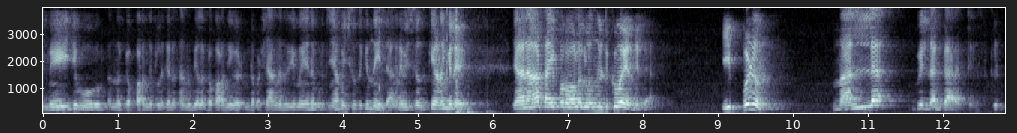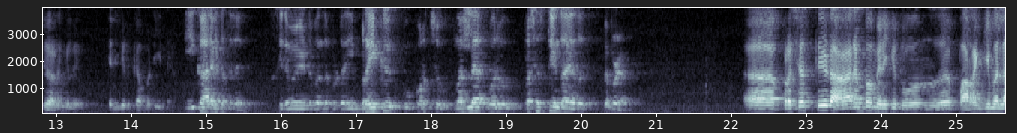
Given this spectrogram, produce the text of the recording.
ഇമേജ് പോകും എന്നൊക്കെ പറഞ്ഞിട്ടുള്ള ചില സംഗതികളൊക്കെ പറഞ്ഞു കേട്ടിട്ടുണ്ട്. പക്ഷെ അങ്ങനെ ഒരു ഇമേജിനെ കുറിച്ച് ഞാൻ വിശ്വസിക്കുന്നില്ല. അങ്ങനെ വിശ്വസിക്കുകയാണെങ്കിൽ ഞാൻ ആ ടൈപ്പ് റോളുകളൊന്നും എടുക്കുമായിരുന്നില്ല. ഇപ്പോഴും നല്ല വില്ലൻ ക്യാരക്ടേഴ്സ് കിട്ടുകയാണെങ്കിൽ എനിക്ക് എടുക്കാൻ പറ്റിയില്ല ഈ കാലഘട്ടത്തിൽ സിനിമയായിട്ട് ബന്ധപ്പെട്ട് ഈ ബ്രേക്ക് കുറച്ച് നല്ല ഒരു പ്രശസ്തി ഉണ്ടായത് എപ്പോഴാണ്? പ്രശസ്തിയുടെ ആരംഭം എനിക്ക് തോന്നുന്നത് പറങ്കിമല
